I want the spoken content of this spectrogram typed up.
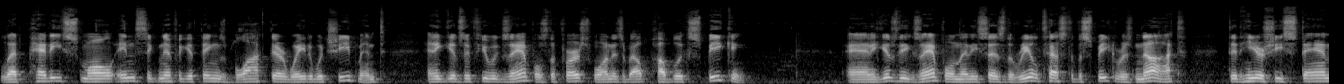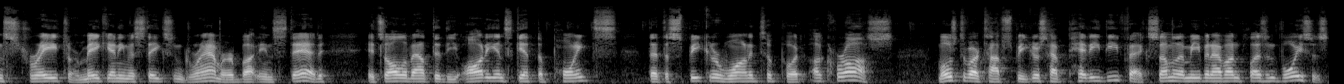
let petty, small, insignificant things block their way to achievement. And he gives a few examples. The first one is about public speaking. And he gives the example, and then he says the real test of a speaker is not did he or she stand straight or make any mistakes in grammar, but instead, it's all about did the audience get the points that the speaker wanted to put across. Most of our top speakers have petty defects. Some of them even have unpleasant voices.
